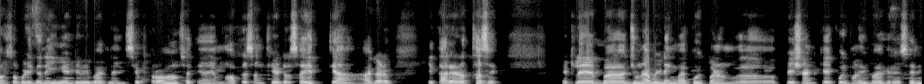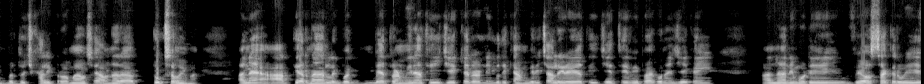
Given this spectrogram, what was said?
ઓર્થોપેડિક અને ઈએનટી વિભાગને શિફ્ટ કરવામાં આવશે. ત્યાં એમનું ઓપરેશન થિયેટર સહિત ત્યાં આગળ એ કાર્યરત થશે. એટલે જૂના બિલ્ડિંગમાં કોઈ પણ પેશન્ટ કે કોઈ પણ વિભાગ રહેશે નહીં. બધું જ ખાલી કરવામાં આવશે આવનારા ટૂંક સમયમાં. અને અત્યારના લગભગ બે ત્રણ મહિનાથી જે કરવાની બધી કામગીરી ચાલી રહી હતી, જે તે વિભાગોને જે કંઈ નાની મોટી વ્યવસ્થા કરવી,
